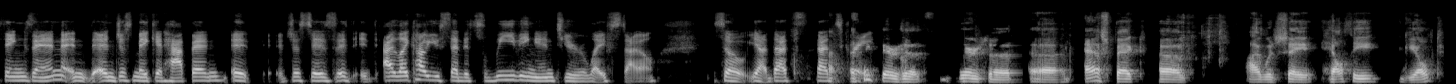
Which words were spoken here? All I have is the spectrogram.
things in and and just make it happen, it it just is. It, it, I like how you said it's weaving into your lifestyle so yeah that's that's great i think there's a there's a uh, aspect of i would say healthy guilt.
